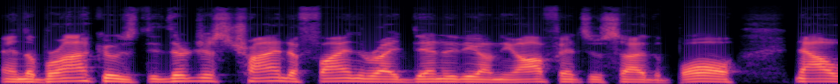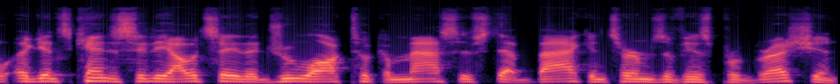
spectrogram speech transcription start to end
And the Broncos, they're just trying to find their identity on the offensive side of the ball. Now, against Kansas City, I would say that Drew Lock took a massive step back in terms of his progression.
